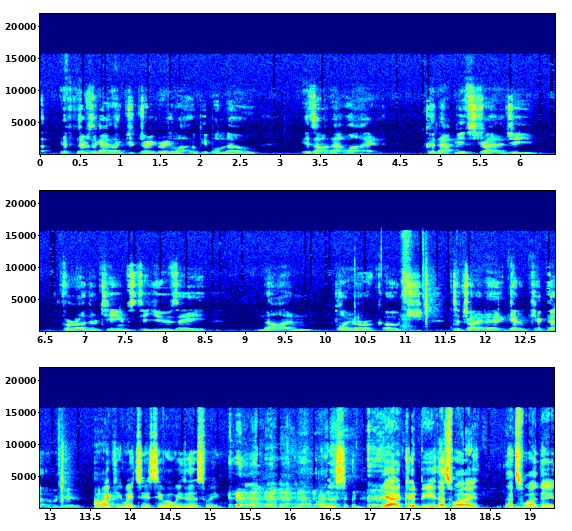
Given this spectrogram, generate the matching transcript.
uh, if there's a guy like Dre Greenlaw who people know is on that line, could that be a strategy for other teams to use a non-player or coach to try to get him kicked out of a game? Oh, I can't wait till you see what we do this week. No, I'm just, yeah, it could be. That's why. That's why they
